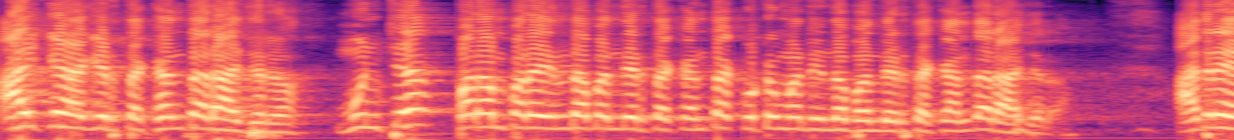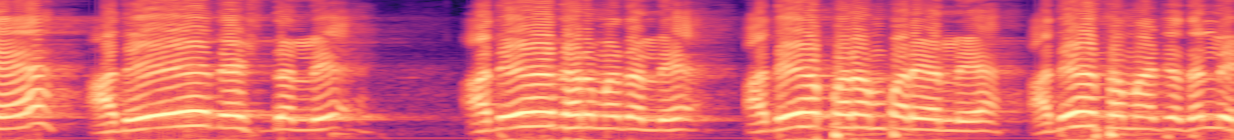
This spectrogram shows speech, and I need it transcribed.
ಆಯ್ಕೆ ಆಗಿರ್ತಕ್ಕಂಥ ರಾಜರು, ಮುಂಚೆ ಪರಂಪರೆಯಿಂದ ಬಂದಿರತಕ್ಕಂಥ ಕುಟುಂಬದಿಂದ ಬಂದಿರತಕ್ಕಂಥ ರಾಜರು. ಆದರೆ ಅದೇ ದೇಶದಲ್ಲಿ ಅದೇ ಧರ್ಮದಲ್ಲಿ, ಅದೇ ಪರಂಪರೆಯಲ್ಲಿ, ಅದೇ ಸಮಾಜದಲ್ಲಿ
